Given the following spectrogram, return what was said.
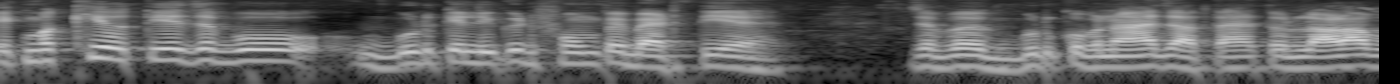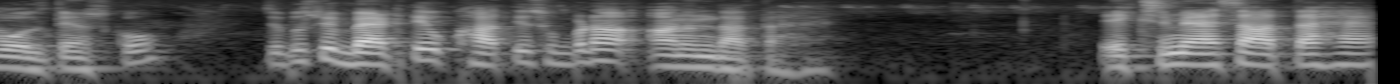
एक मक्खी होती है, जब वो गुड़ के लिक्विड फॉर्म पे बैठती है, जब गुड़ को बनाया जाता है तो लाड़ा बोलते हैं उसको। जब उस पर बैठती है, वो खाती है, उसको बड़ा आनंद आता है। एक समय ऐसा आता है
